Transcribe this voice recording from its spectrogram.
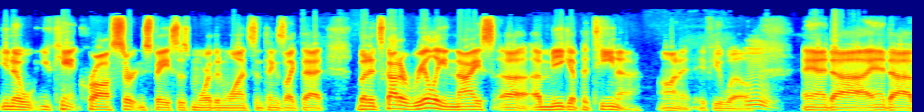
you know you can't cross certain spaces more than once and things like that. But it's got a really nice uh, Amiga patina on it, if you will Mm. and uh and uh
